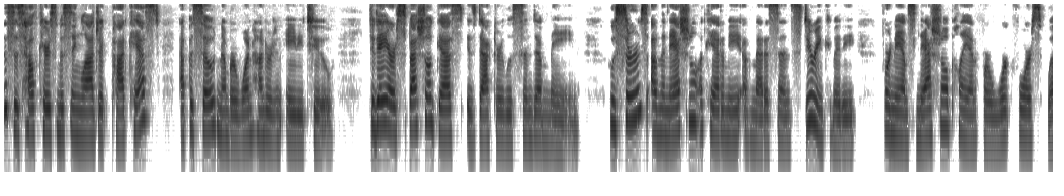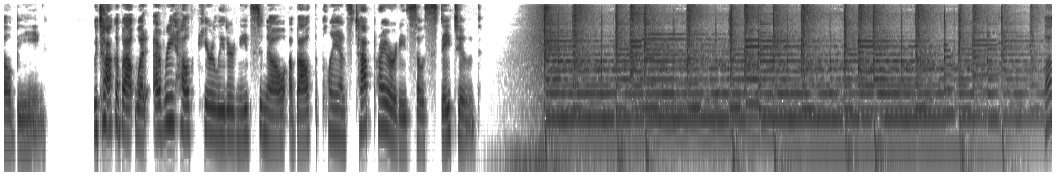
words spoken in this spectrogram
This is Healthcare's Missing Logic podcast, episode number 182. Today, our special guest is Dr. Lucinda Maine, who serves on the National Academy of Medicine Steering Committee for NAM's National Plan for Workforce Well-Being. We talk about what every healthcare leader needs to know about the plan's top priorities, so stay tuned.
